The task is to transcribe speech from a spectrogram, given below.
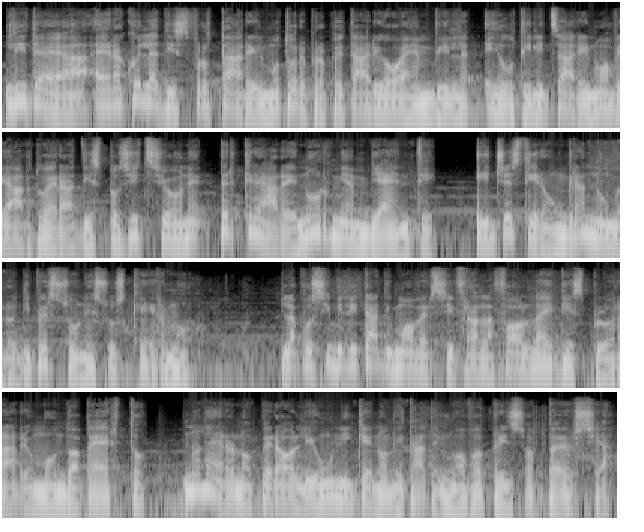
L'idea era quella di sfruttare il motore proprietario Anvil e utilizzare i nuovi hardware a disposizione per creare enormi ambienti e gestire un gran numero di persone su schermo. La possibilità di muoversi fra la folla e di esplorare un mondo aperto non erano però le uniche novità del nuovo Prince of Persia.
